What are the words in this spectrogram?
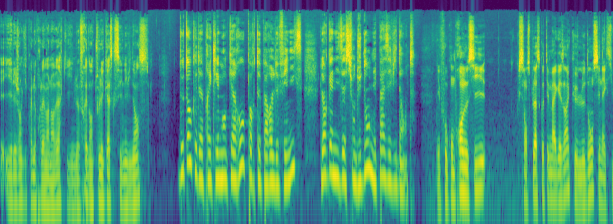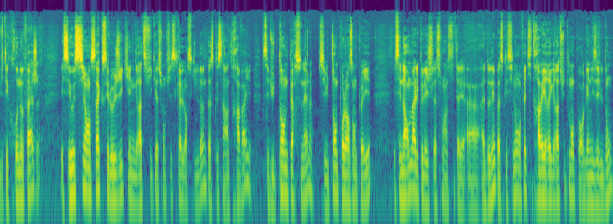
il y a les gens qui prennent le problème à l'envers, qui le feraient dans tous les cas, que c'est une évidence. D'autant que d'après Clément Caro, porte-parole de Phoenix, l'organisation du don n'est pas évidente. Il faut comprendre aussi si on se place côté magasin, que le don, c'est une activité chronophage. Et c'est aussi en ça que c'est logique qu'il y ait une gratification fiscale lorsqu'ils donnent, parce que c'est un travail, c'est du temps de personnel, c'est du temps pour leurs employés. Et c'est normal que la législation incite à, donner, parce que sinon, en fait, ils travailleraient gratuitement pour organiser le don,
